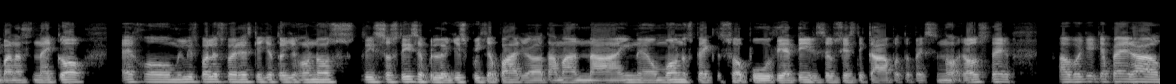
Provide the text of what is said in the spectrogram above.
Παναθηναϊκό. Έχω μιλήσει πολλές φορές και για το γεγονός της σωστής επιλογής που είχε πάρει ο Αταμάν να είναι ο μόνος παίκτης όπου διατήρησε ουσιαστικά από το περσινό ρόστερ. Από εκεί και πέρα,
